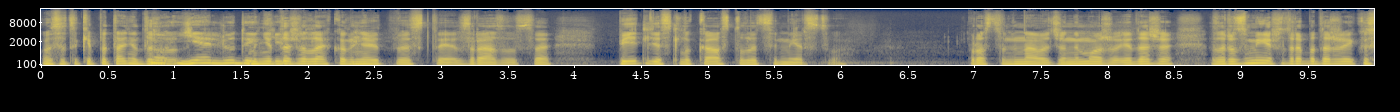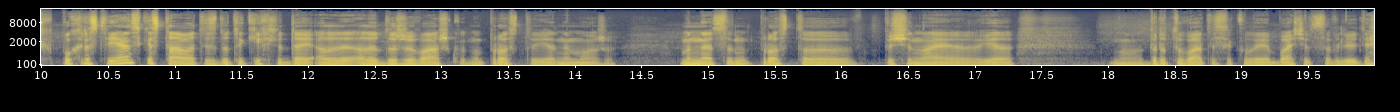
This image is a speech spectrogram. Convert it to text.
Ось таке питання дуже ну, є люди, мені які... дуже легко на нього відповісти зразу. Це підлість, лукавство, лицемірство. Просто ненавиджу, не можу. Я навіть розумію, що треба навіть якось по-християнськи ставитись до таких людей, але але дуже важко. Ну просто я не можу. Мене це просто починає я, ну, дратуватися, коли я бачу це в людях.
